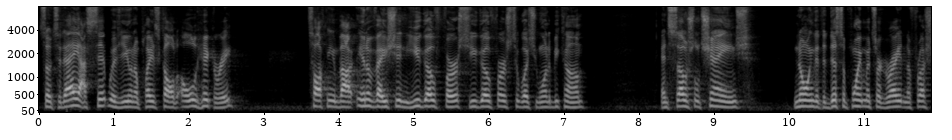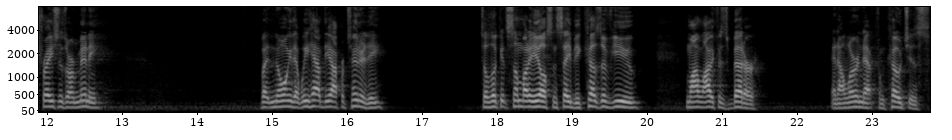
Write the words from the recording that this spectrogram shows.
So today I sit with you in a place called Old Hickory, talking about innovation. You go first, you go first to what you want to become, and social change, knowing that the disappointments are great and the frustrations are many, but knowing that we have the opportunity to look at somebody else and say, Because of you, my life is better. And I learned that from coaches.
